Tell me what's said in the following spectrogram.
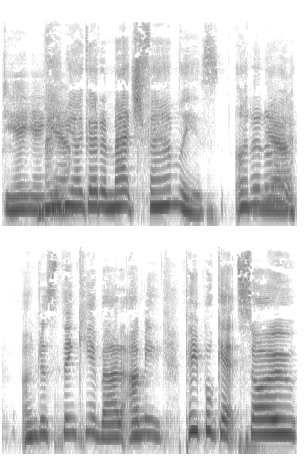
yeah, yeah, Maybe yeah. I go to match families. I don't know. Yeah. I'm just thinking about it. I mean, people get so,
